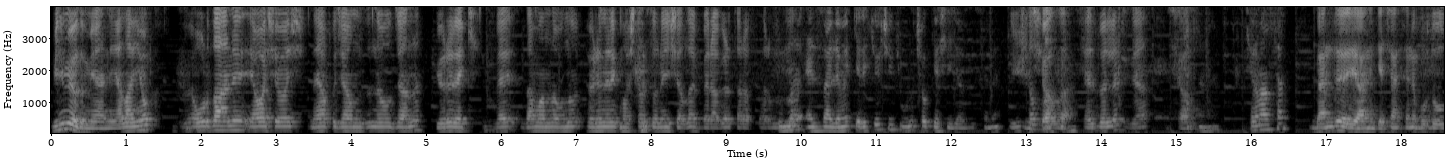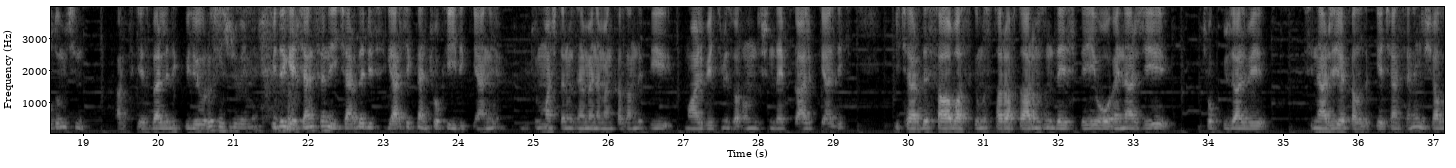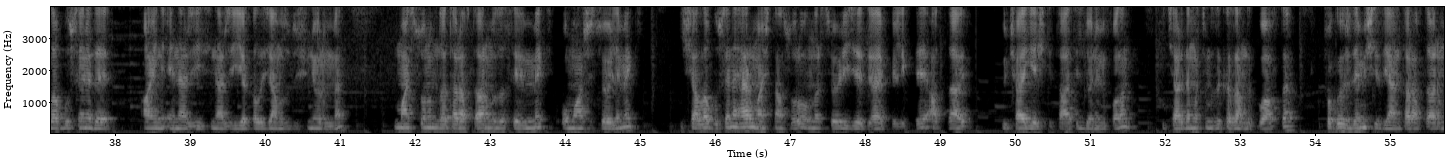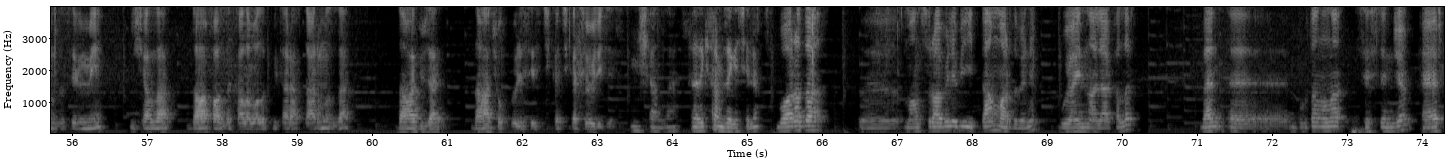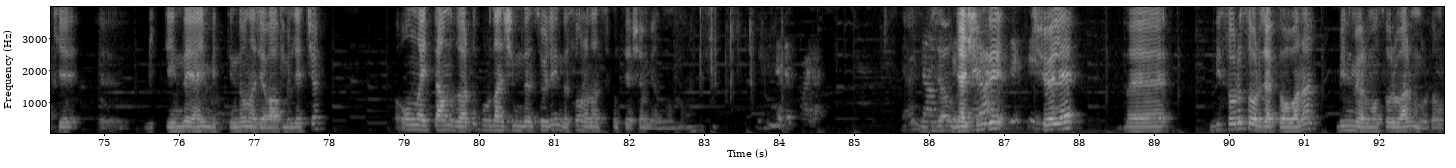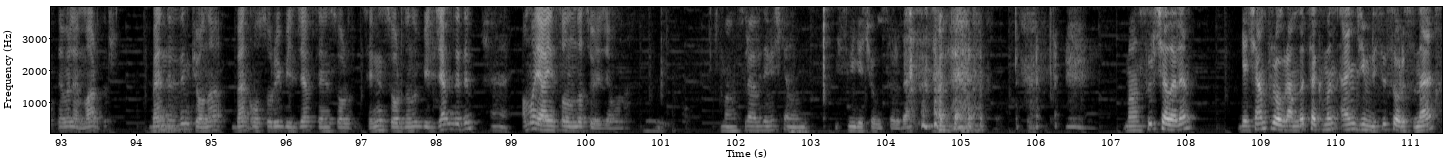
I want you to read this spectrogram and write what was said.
bilmiyordum yani yalan yok. Ve orada hani yavaş yavaş ne yapacağımızı ne olacağını görerek ve zamanla bunu öğrenerek maçtan sonra inşallah hep beraber Bunu taraftarımızla ezberlemek gerekiyor çünkü bunu çok yaşayacağız bu sene. inşallah, İnşallah. ezberleriz ya. İnşallah. Kerem abi sen Ben de yani geçen sene burada olduğum için artık ezberledik biliyoruz. tecrübeli. Bir de geçen sene içeride biz gerçekten çok iyiydik. Yani bütün maçlarımızı hemen hemen kazandık. Bir mağlubiyetimiz var. Onun dışında hep galip geldik. İçeride sağ baskımız, taraftarımızın desteği, o enerjiyi çok güzel bir sinerji yakaladık geçen sene. İnşallah bu sene de aynı enerjiyi, sinerjiyi yakalayacağımızı düşünüyorum ben. Maç sonunda taraftarımıza sevinmek, o marşı söylemek. İnşallah bu sene her maçtan sonra onları söyleyeceğiz ya hep birlikte. Hatta 3 ay geçti tatil dönemi falan. İçeride maçımızı kazandık bu hafta. Çok özlemişiz yani taraftarımızla sevinmeyi. İnşallah daha fazla kalabalık bir taraftarımızla daha güzel, daha çok böyle ses çıka çıka söyleyeceğiz. İnşallah. Sıradaki sorumuza geçelim. Bu arada e, Mansur abiyle bir iddiam vardı benim bu yayınla alakalı. Ben e, buradan ona sesleneceğim. Eğer ki e, bittiğinde, yayın bittiğinde ona cevabımı ileteceğim. Onunla iddiamız vardı. Buradan şimdiden söyleyeyim de sonradan sıkıntı yaşamayalım onunla. Bizimle de. Yani İddialı güzel oldu. şeyleri Ya şimdi. Şöyle e, bir soru soracaktı o bana. Bilmiyorum o soru var mı burada? Muhtemelen vardır. Ben de dedim ki ona ben o soruyu bileceğim. Senin sor, senin sorduğunu bileceğim dedim. He. Ama yayın sonunda söyleyeceğim ona. Mansur abi demişken onun ismi geçiyor bu soruda. Mansur Çalar'ın geçen programda takımın en cimrisi sorusuna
